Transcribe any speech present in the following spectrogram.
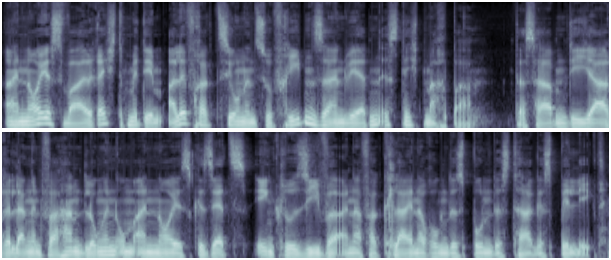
ein neues Wahlrecht, mit dem alle Fraktionen zufrieden sein werden, ist nicht machbar. Das haben die jahrelangen Verhandlungen um ein neues Gesetz inklusive einer Verkleinerung des Bundestages belegt.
